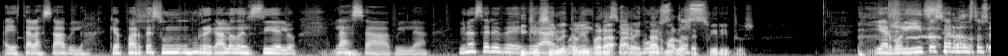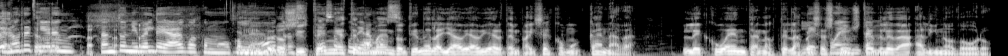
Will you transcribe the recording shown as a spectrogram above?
ahí está la sábila, que aparte es un, regalo del cielo. La sábila, y una serie de Y que sirve también para alejar malos espíritus. Y arbolitos y arbustos que no requieren tanto nivel de agua como, como otros. Pero si usted en este momento tiene la llave abierta en países como Canadá, le cuentan a usted las veces que usted le da al inodoro.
